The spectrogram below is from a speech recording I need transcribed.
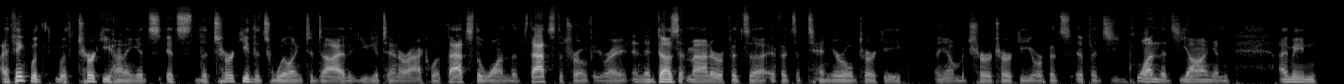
I think with with turkey hunting, it's it's the turkey that's willing to die that you get to interact with. That's the one that that's the trophy, right? And it doesn't matter if it's a if it's a ten year old turkey, you know, mature turkey, or if it's if it's one that's young. And I mean,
